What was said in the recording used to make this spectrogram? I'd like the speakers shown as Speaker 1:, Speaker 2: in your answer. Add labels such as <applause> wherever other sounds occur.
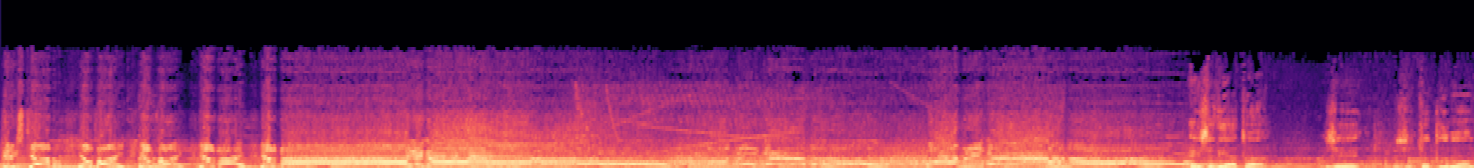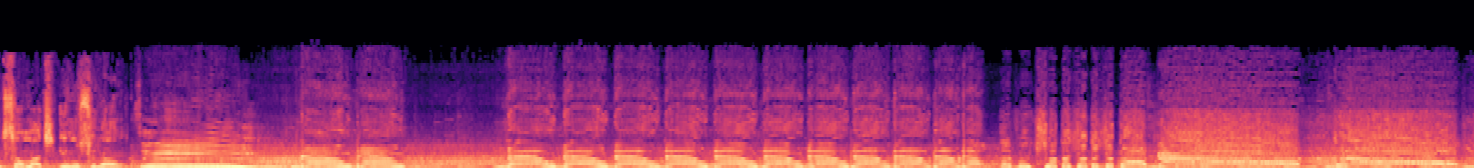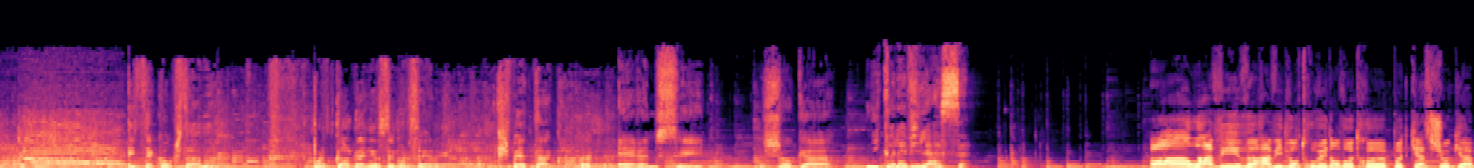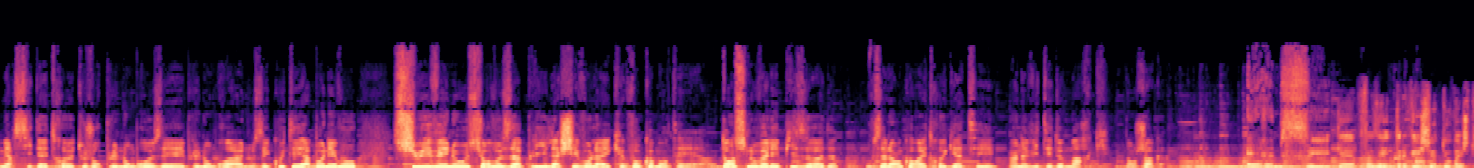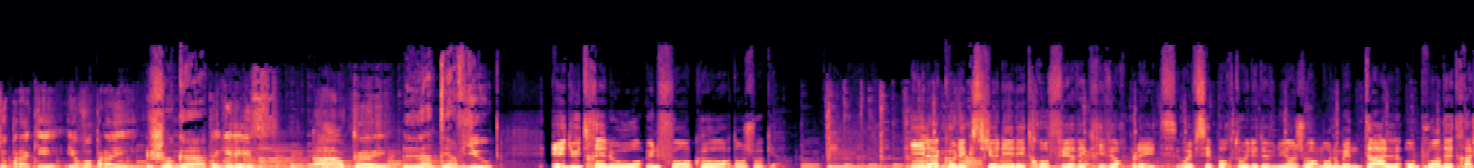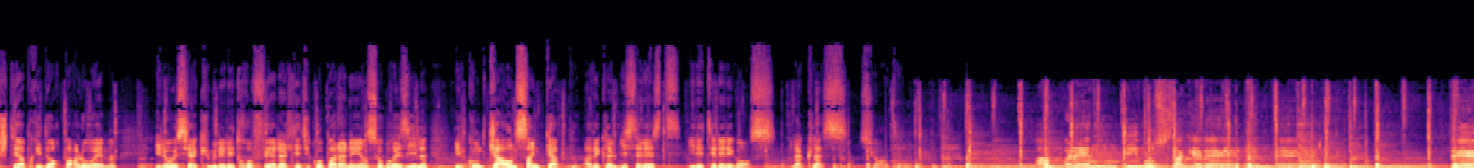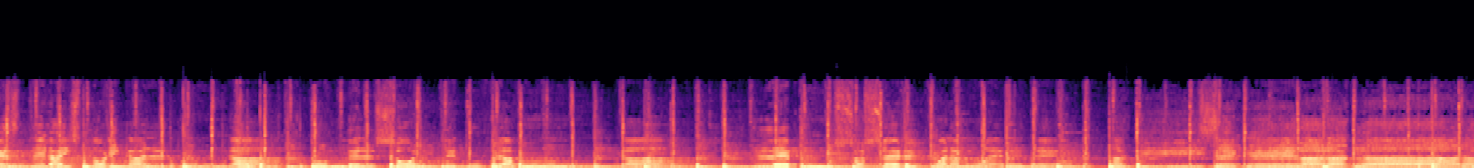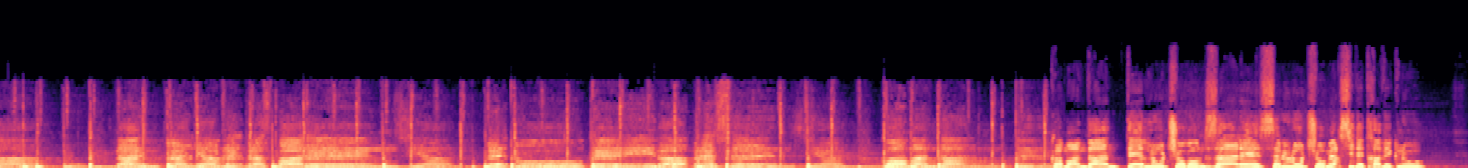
Speaker 1: Cristiano, ele vai, ele vai, ele vai, ele vai! É gol! Obrigado! Obrigado!
Speaker 2: Et je dis à toi, je, je, tout le monde, c'est un match émotionnel.
Speaker 1: Sim! Gol!
Speaker 3: Isso é que eu gostava. Portugal ganhou sem merecer. Que espetáculo.
Speaker 4: RMC. Joga.
Speaker 5: Nicolas Villas.
Speaker 6: Hola viva, ravi de vous retrouver dans votre podcast Joga. Merci d'être toujours plus nombreux et plus nombreux à nous écouter. Abonnez-vous, suivez-nous sur vos applis, lâchez vos likes, vos commentaires. Dans ce nouvel épisode, vous allez encore être gâtés. Un invité de marque dans Joga.
Speaker 4: RMC.
Speaker 3: Quer fazer entrevista? Tu vens tu para aqui e eu vou para aí.
Speaker 4: Joga.
Speaker 3: Tem que ir isso? Ah, ok.
Speaker 4: L'interview.
Speaker 6: Et du très lourd, une fois encore, dans Joga. Il a collectionné les trophées avec River Plate. Au FC Porto, il est devenu un joueur monumental au point d'être acheté à prix d'or par l'OM. Il a aussi accumulé les trophées à l'Atlético Paranaense au Brésil. Il compte 45 caps avec l'Albi Céleste. Il était l'élégance, la classe sur un terrain.
Speaker 7: Aprendimos a quererte desde la histórica altura donde el sol de tu bravura le puso cerco a la muerte. Aquí se queda la clara, la entrañable transparencia de tu querida presencia, comandante.
Speaker 6: Commandante Lucho González. Salut Lucho, merci d'être avec nous.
